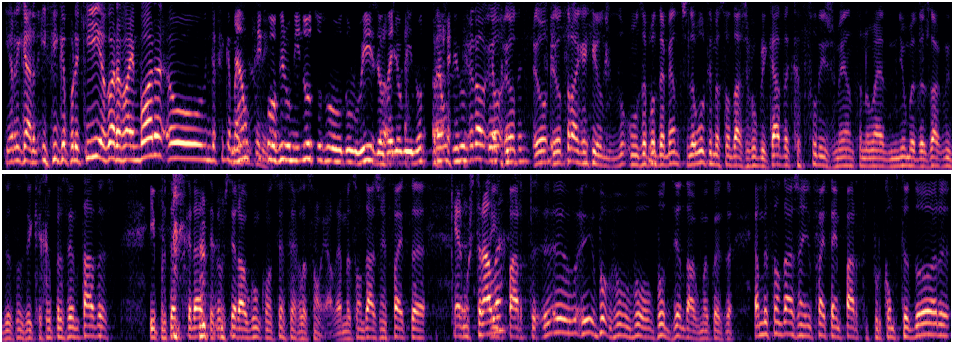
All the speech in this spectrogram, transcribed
E Ricardo, e fica por aqui, agora vai embora ou ainda fica mais não, um fico a ouvir o um minuto do, do Luís, eu dei um minuto para ouvir o... Eu, eu, eu, eu, trago aqui uns apontamentos da última sondagem publicada que felizmente não é de nenhuma das organizações aqui representadas e, portanto, se calhar devemos ter algum consenso em relação a ela. É uma sondagem feita... Quer mostrá-la? Em parte... Vou, vou, vou, vou, dizendo alguma coisa. É uma sondagem feita em parte por computador,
